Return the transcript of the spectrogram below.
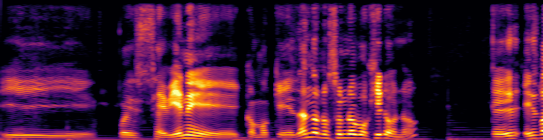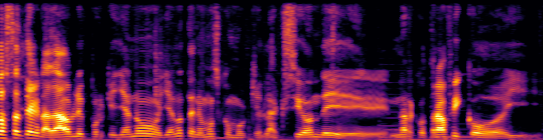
Y pues se viene como que dándonos un nuevo giro, ¿no? Es, es bastante agradable porque ya no, ya no tenemos como que la acción de narcotráfico y,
